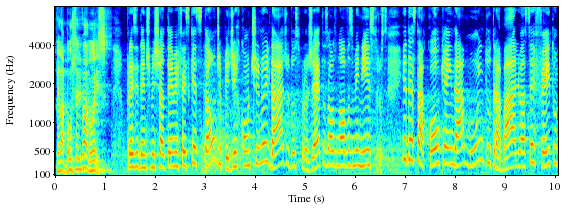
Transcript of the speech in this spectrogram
pela Bolsa de Valores. O presidente Michel Temer fez questão de pedir continuidade dos projetos aos novos ministros e destacou que ainda há muito trabalho a ser feito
